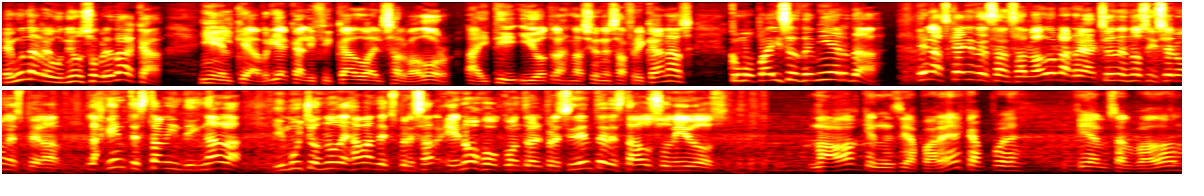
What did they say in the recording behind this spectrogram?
en una reunión sobre DACA y en el que habría calificado a El Salvador, Haití y otras naciones africanas como países de mierda. En las calles de San Salvador las reacciones no se hicieron esperar. La gente estaba indignada y muchos no dejaban de expresar enojo contra el presidente de Estados Unidos. No, que ni se aparezca, pues, aquí en El Salvador.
